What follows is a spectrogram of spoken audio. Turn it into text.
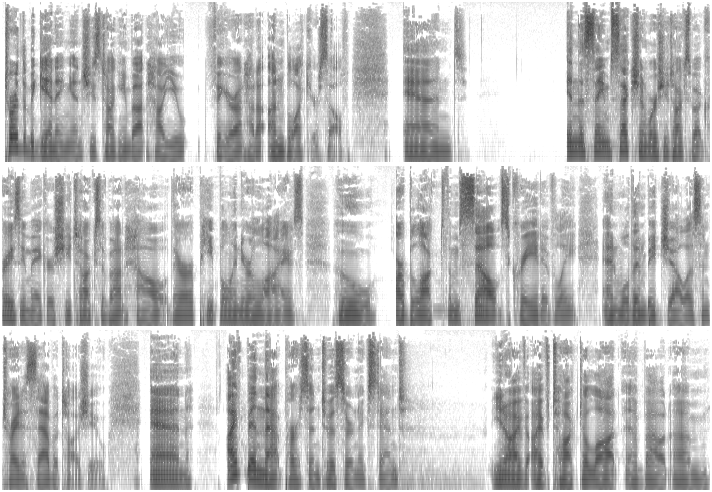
toward the beginning, and she's talking about how you figure out how to unblock yourself, and in the same section where she talks about crazy makers, she talks about how there are people in your lives who are blocked themselves creatively and will then be jealous and try to sabotage you. And I've been that person to a certain extent you know, I've I've talked a lot about. Um,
